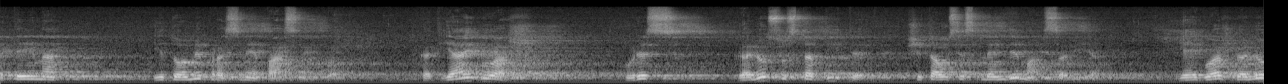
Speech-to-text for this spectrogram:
ateina įdomi prasme pasninko, kad jeigu aš, kuris galiu sustabdyti šitą užsisklendimą savyje, jeigu aš galiu,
